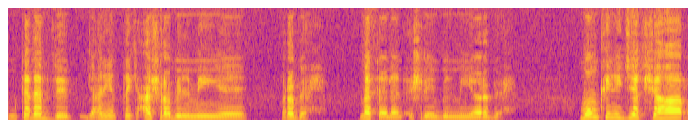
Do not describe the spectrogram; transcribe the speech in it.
متذبذب يعني يعطيك عشرة بالمية ربح. مثلا 20% ربح. ممكن يجيك شهر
